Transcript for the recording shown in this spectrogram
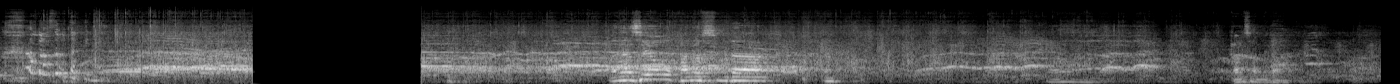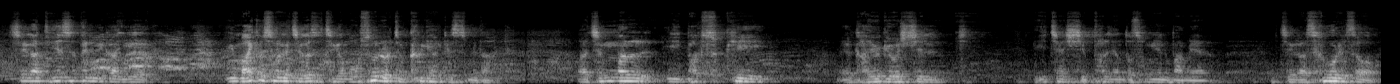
큰 박수 부탁드립니다. 안녕하세요. 반갑습니다. 아, 감사합니다. 제가 뒤에서 들으니까 이게 이 마이크 소리가 적어서 제가 목소리를 좀 크게 하겠습니다. 아, 정말 이 박숙희 가요교실 2018년도 송년 밤에 제가 서울에서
